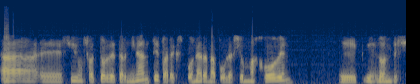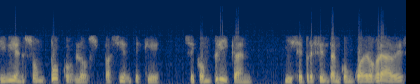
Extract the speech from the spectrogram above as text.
ha eh, sido un factor determinante para exponer a la población más joven eh, en donde si bien son pocos los pacientes que se complican y se presentan con cuadros graves,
